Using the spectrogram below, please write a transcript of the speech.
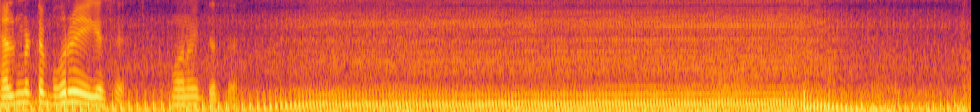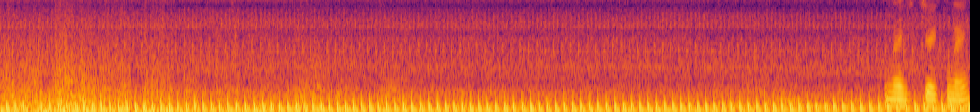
হেলমেটটা ভরে হয়ে গেছে মনে হইতেছে। নাই চেক নাই।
